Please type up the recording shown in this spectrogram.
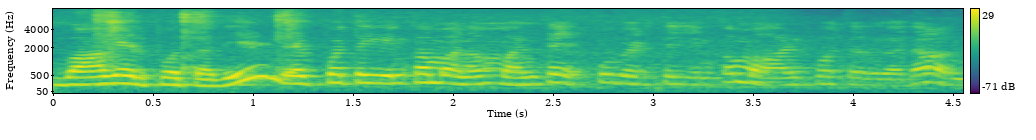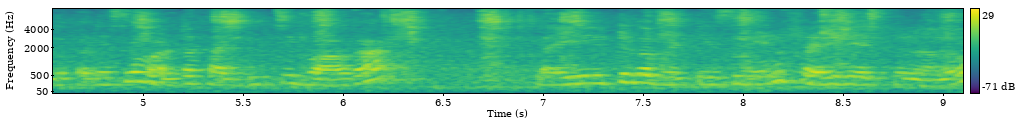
బాగా వెళ్ళిపోతుంది. లేకపోతే ఇంకా మనం మంట ఎక్కువ పెడితే ఇంకా మాడిపోతుంది కదా. అందుకనేసి మంట తగ్గించి బాగా లైట్గా పెట్టేసి నేను ఫ్రై చేస్తున్నాను.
